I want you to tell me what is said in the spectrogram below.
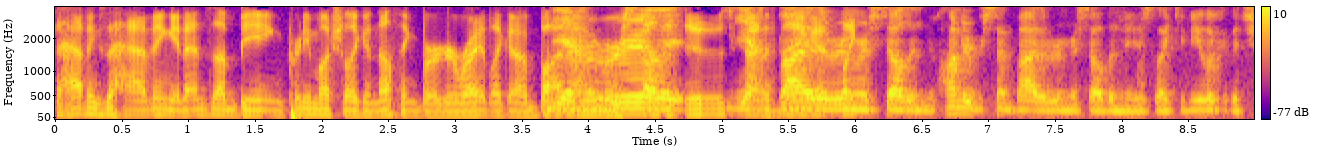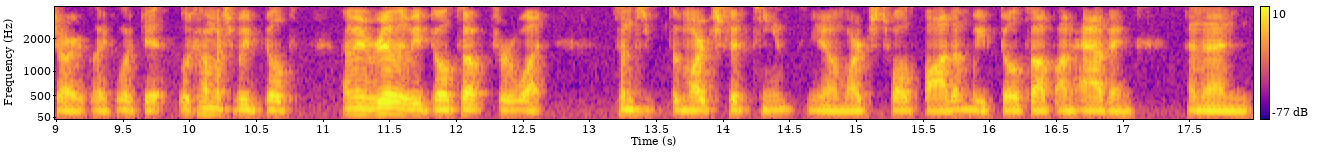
the halving's the halving. It ends up being pretty much like a nothing burger, right? Like a buy yeah, the rumor, really, sell the news. Yeah, kind of buy thing. the rumor, like, sell the hundred percent buy the rumor, sell the news. Like if you look at the chart, like look at look how much we built. I mean, really, we built up for what since the March fifteenth, you know, March twelfth bottom. We've built up on having, and then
